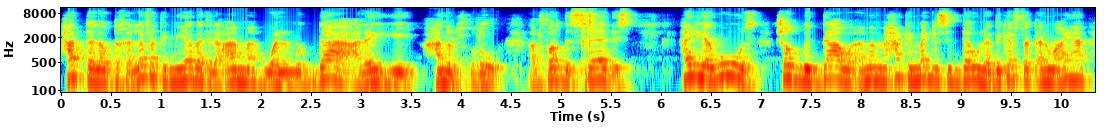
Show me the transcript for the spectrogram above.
حتى لو تخلفت النيابة العامة والمدعى عليه عن الحضور. الفرض السادس هل يجوز شطب الدعوة أمام محاكم مجلس الدولة بكافة أنواعها؟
